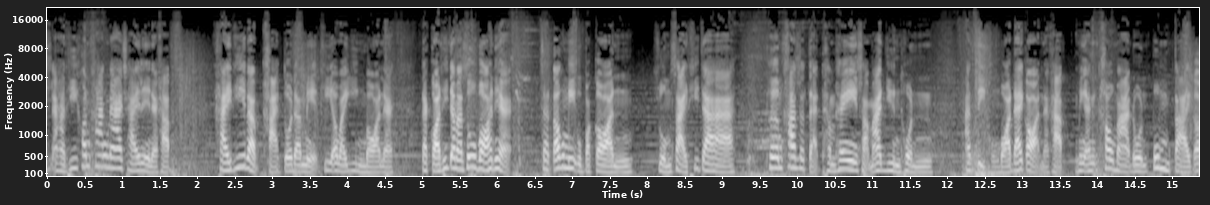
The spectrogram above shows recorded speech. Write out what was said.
SR ที่ค่อนข้างน่าใช้เลยนะครับ ใครที่แบบขาดตัวดาเมจที่เอาไว้ยิงบอสนะ แต่ก่อนที่จะมาสู้บอสเนี่ย จะต้องมีอุปกรณ์สวมใส่ที่จะเพิ่มค่าสแตททำให้สามารถยืนทนอันติของบอสได้ก่อนนะครับ ไม่งั้นเข้ามาโดนปุ้มตายก็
